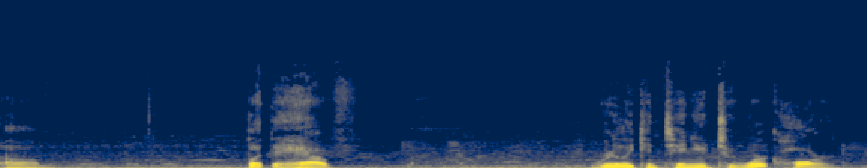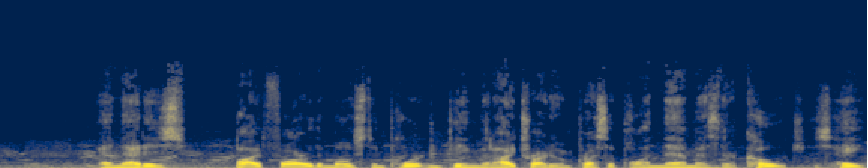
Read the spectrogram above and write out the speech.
Um, but they have really continued to work hard, and that is by far the most important thing that I try to impress upon them as their coach is hey,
